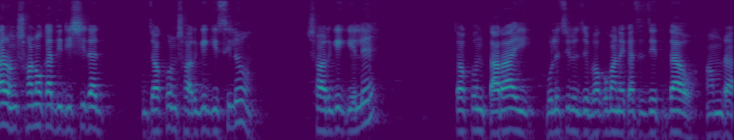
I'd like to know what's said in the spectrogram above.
কারণ সনকাদি ঋষিরা যখন স্বর্গে গেছিল, স্বর্গে গেলে তখন তারাই বলেছিল যে, ভগবানের কাছে যেতে দাও, আমরা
